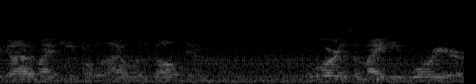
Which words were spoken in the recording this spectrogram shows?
the God of my people, and I will exalt him. The Lord is a mighty warrior.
